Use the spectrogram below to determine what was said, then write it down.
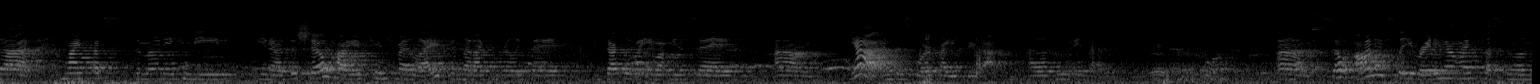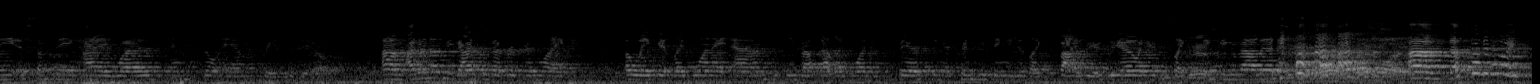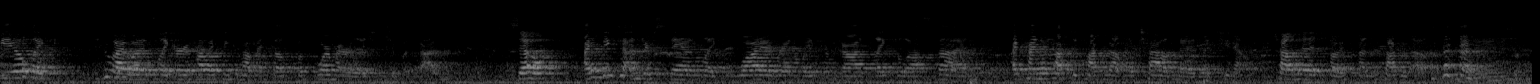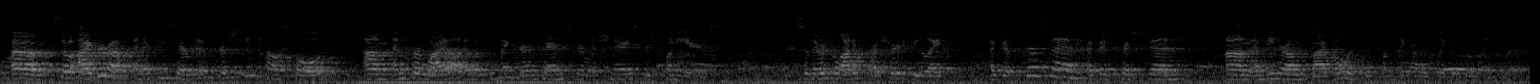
that my testimony can be, you know, just show how you've changed my life and that I can really say exactly what you want me to say. Um, yeah, and just glorify you through that. I love you. Amen. Cool. Um, so honestly, writing out my testimony is something I was and still am afraid to do. Um, I don't know if you guys have ever been like awake at like 1 a.m. thinking about that like one embarrassing or cringy thing you did like five years ago, and you're just like Yes. thinking about it. um, that's kind of how I feel like who I was like, or how I think about myself before my relationship with God. So I think to understand like why I ran away from God, like the lost son, I kind of have to talk about my childhood, which you know, childhood is always fun to talk about. um, so I grew up in a conservative Christian household, um, and for a while I lived with my grandparents who were missionaries for 20 years. So there was a lot of pressure to be like a good person, a good Christian, um, and being around the Bible was just something I was like familiar with.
